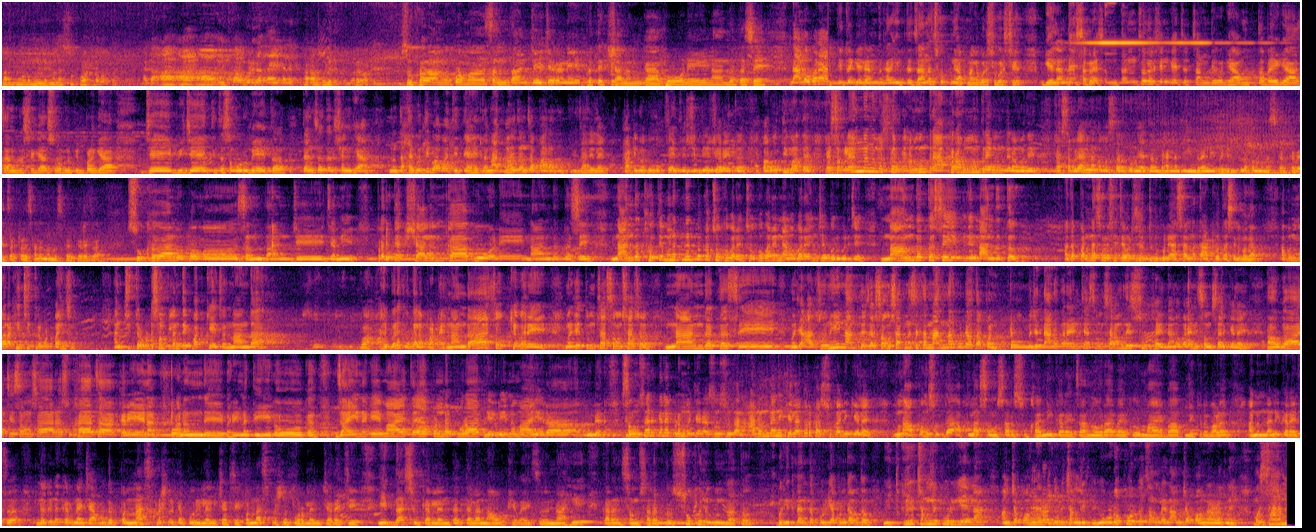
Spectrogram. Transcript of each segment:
फार गोड म्हणलं मला सुख वाटलं बरं का आता हा हा हा इतका अवघड जात ऐकायला फार अवघड जातं बरं वाटलं. सुख अनुपम संतांचे चरणे प्रत्यक्षालंका भुवने नांद तसे. नानोबर आहे. तिथं गेल्यानंतर काय इथं जाणंच होत नाही आपणाला वर्ष वर्ष. गेल्यानंतर ह्या सगळ्या संतांचं दर्शन घ्यायचं. चांगदेव घ्या मुक्ताबाई घ्या आजान वृक्ष घ्या सुवर्ण पिंपळ घ्या. जय विजय तिथं समोर उभे आहेत. त्यांचं दर्शन घ्या. नंतर हैबती बाबा तिथे आहेत. नाथ महाराजांचा पारा तिथे झालेला आहे. पाठीमागे मुक्त आहेत. सिद्धेश्वर आहेत. पार्वती माता ह्या सगळ्यांना नमस्कार. करून हनुमंत आहे. अकरा हनुमंत आहे मंदिरामध्ये. ह्या सगळ्या सगळ्यांना नमस्कार करून यायचा आणि इंद्रायणी भगीरथीला पण नमस्कार करायचा कळसाला नमस्कार करायचा. सुख अनुपम संतांचे चरणी प्रत्यक्षालंका भुवने नांद तसे नांदत होते म्हणत नाहीत बरं का चोखोबार आहे चोखोबार आहे बरोबरचे. नांद तसे म्हणजे नांदत. आता पन्नास वर्षाच्या वर्षी जर तुम्ही कुणी असाल ना तर आठवत असेल बघा. आपण मराठी चित्रपट पाहायचो. आणि चित्रपट संपल्यानंतर एक वाक्य यायचं नांदा वा अरे बऱ्याच लोकांना पाठ आहे नांदा सौख्य भरे. म्हणजे तुमचा संसार नांद तसे. म्हणजे अजूनही नांदते जर संसार नसेल तर नांदणार कुठे होता आपण? म्हणजे ज्ञानोबऱ्यांच्या संसारामध्ये सुख आहे. ज्ञानोबऱ्यांनी संसार केलाय. अवघाचे संसार सुखाचा करेन. आनंदे भरिणती लोक. जाईन गे माय तया पंढरपुरा. भेटेन माहेरा आपुल्या. संसार केलाय ब्रह्मचर्य असून सुद्धा. आनंदाने केलाय बरं का? सुखाने केलाय. म्हणून आपण सुद्धा आपला संसार सुखाने करायचा. नवरा बायको माय बाप लेकर बाळ आनंदाने करायचं. लग्न करण्याच्या अगोदर पन्नास प्रश्न त्या पोरीला विचारायचे. पन्नास प्रश्न पोराला विचारायचे. एकदा स्वीकारल्यानंतर त्याला नाव ठेवायचं नाही कारण संसारातलं सुख निघून जातं. बघितल्यानंतर पोरगी आपण काय म्हणतो इतकी चांगली पोरगी आहे ना आमच्या पाहुण्याला तेवढी चांगलीच नाही. एवढं पोरगं चांगलं आहे ना आमच्या पाहुण्याळ्यात नाही. मग सहा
